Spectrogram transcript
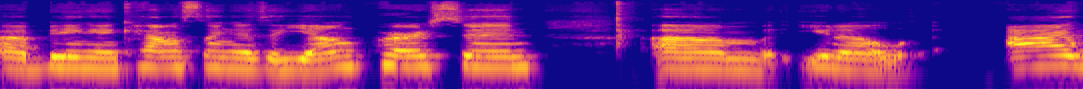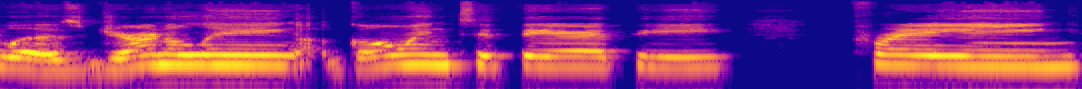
uh, being in counseling as a young person. Um, you know, I was journaling, going to therapy, praying,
